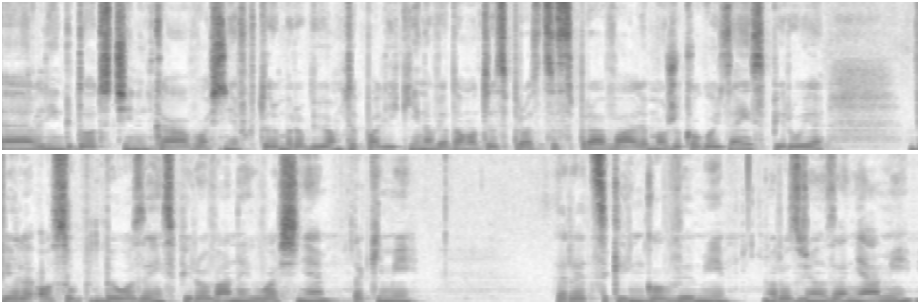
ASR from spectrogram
e, link do odcinka właśnie, w którym robiłam te paliki. No wiadomo, to jest prosta sprawa, ale może kogoś zainspiruje. Wiele osób było zainspirowanych właśnie takimi recyklingowymi rozwiązaniami.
